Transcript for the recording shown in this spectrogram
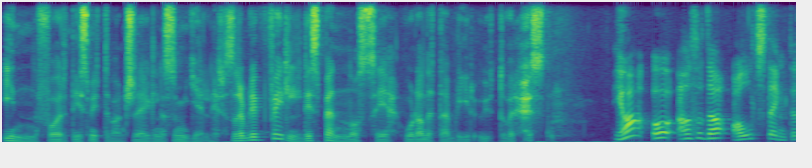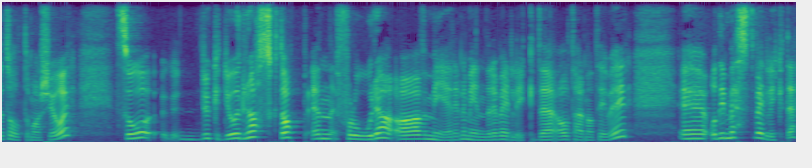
innenfor de smittevernreglene som gjelder. Så det blir veldig spennende å se hvordan dette blir utover høsten. Ja, og altså da alt stengte 12. mars i år, så dukket jo raskt opp en flora av mer eller mindre vellykkede alternativer. Eh, og de mest vellykkede,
